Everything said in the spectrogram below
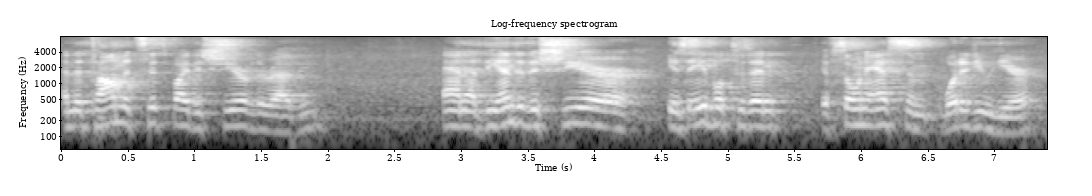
and the Talmud sits by the shear of the Rebbe, and at the end of the shear is able to then, if someone asks him, "What did you hear?"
